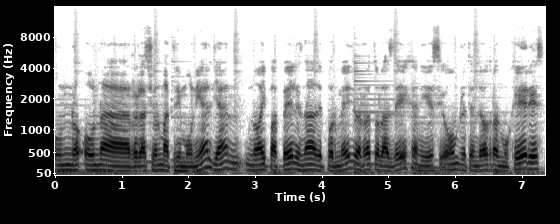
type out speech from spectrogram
una relación matrimonial, ya no hay papeles, nada de por medio, al rato las dejan y ese hombre tendrá otras mujeres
